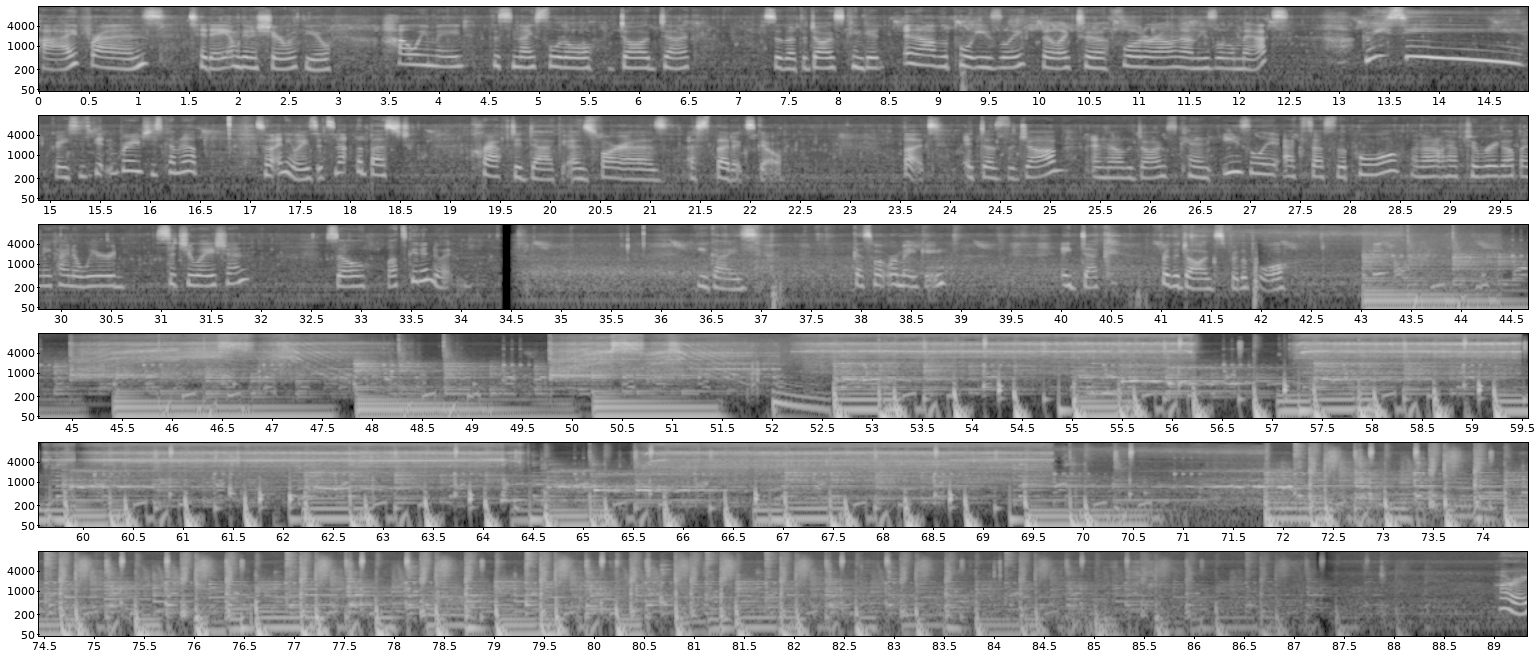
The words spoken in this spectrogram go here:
Hi friends! Today I'm going to share with you how we made this nice little dog deck so that the dogs can get in and out of the pool easily. They like to float around on these little mats. Gracie! Gracie's getting brave, she's coming up. So anyways, it's not the best crafted deck as far as aesthetics go. But it does the job and now the dogs can easily access the pool and I don't have to rig up any kind of weird situation. So let's get into it. You guys, guess what we're making? A deck for the dogs for the pool.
